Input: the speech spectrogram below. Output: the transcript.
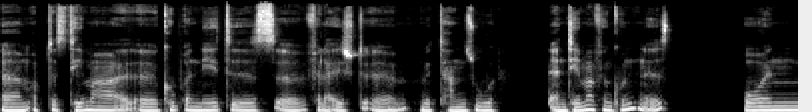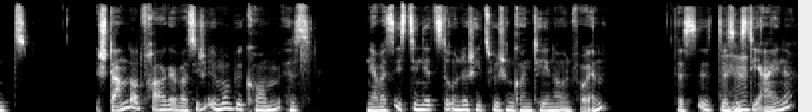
ähm, ob das Thema äh, Kubernetes äh, vielleicht mit Tansu ein Thema für den Kunden ist. Und Standardfrage, was ich immer bekomme, ist, ja, was ist denn jetzt der Unterschied zwischen Container und VM? Das, das mhm. ist die eine,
